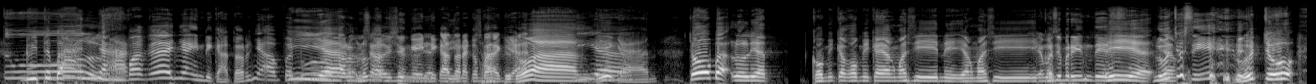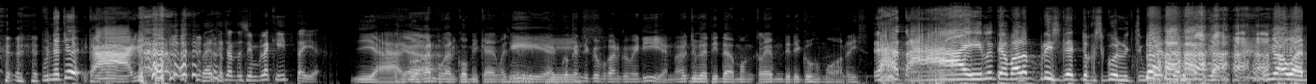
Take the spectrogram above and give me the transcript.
Duitnya banyak. Makanya indikatornya apa dulu? Iya, Kalau lu misalnya ujungnya indikatornya kebahagiaan. doang, Iya. iya. kan. Coba lu lihat komika-komika yang masih ini, yang masih Yang ikut- masih merintis. Iya, Lucu yang- sih. lucu. Punya cewek kagak. Berarti contoh simpelnya kita ya. Iya, Iya. gua kan bukan komika yang masih iya, gua kan juga bukan komedian. Gua juga tidak mengklaim diri gua humoris. Ya tai, lu tiap malam please lihat jokes gue lucu enggak, banget. enggak, enggak wan,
